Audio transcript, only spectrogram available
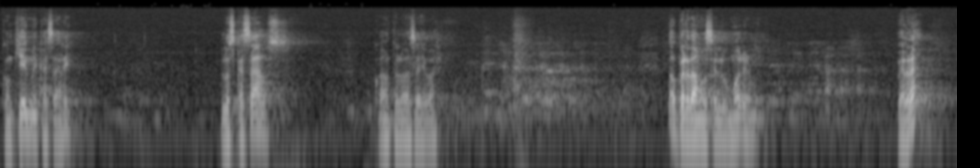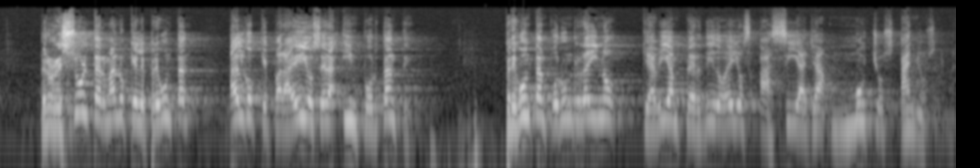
¿Con quién me casaré? Los casados. ¿Cuándo te lo vas a llevar? No perdamos el humor, hermano. ¿Verdad? Pero resulta, hermano, que le preguntan algo que para ellos era importante. Preguntan por un reino que habían perdido ellos hacía ya muchos años, hermano.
